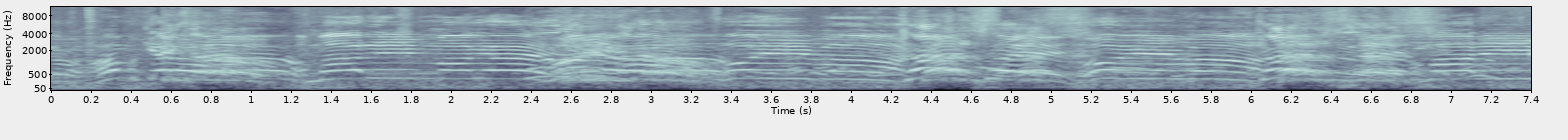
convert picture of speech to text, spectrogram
کرو ہم کیا ہماری مانگیں ہوئی ہماری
